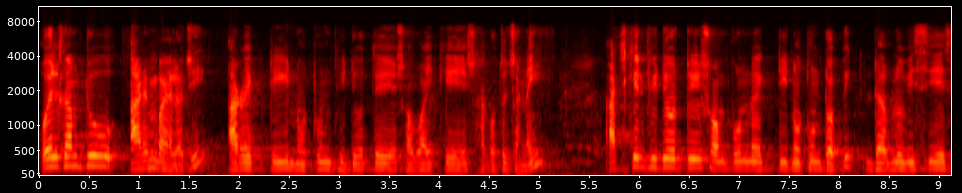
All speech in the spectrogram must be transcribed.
Welcome to R M biology আরও একটি নতুন ভিডিওতে সবাইকে স্বাগত জানাই। আজকের ভিডিওটি সম্পূর্ণ একটি নতুন টপিক ডাব্লিউবিসিএস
